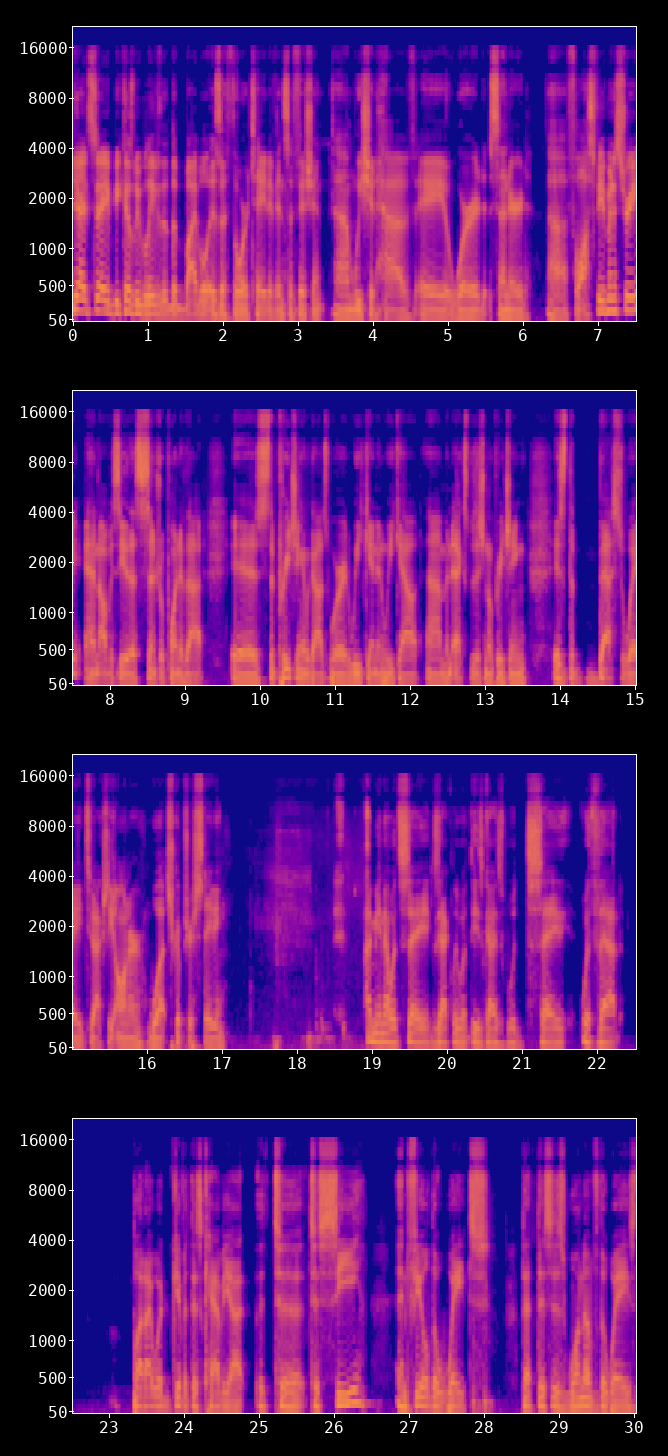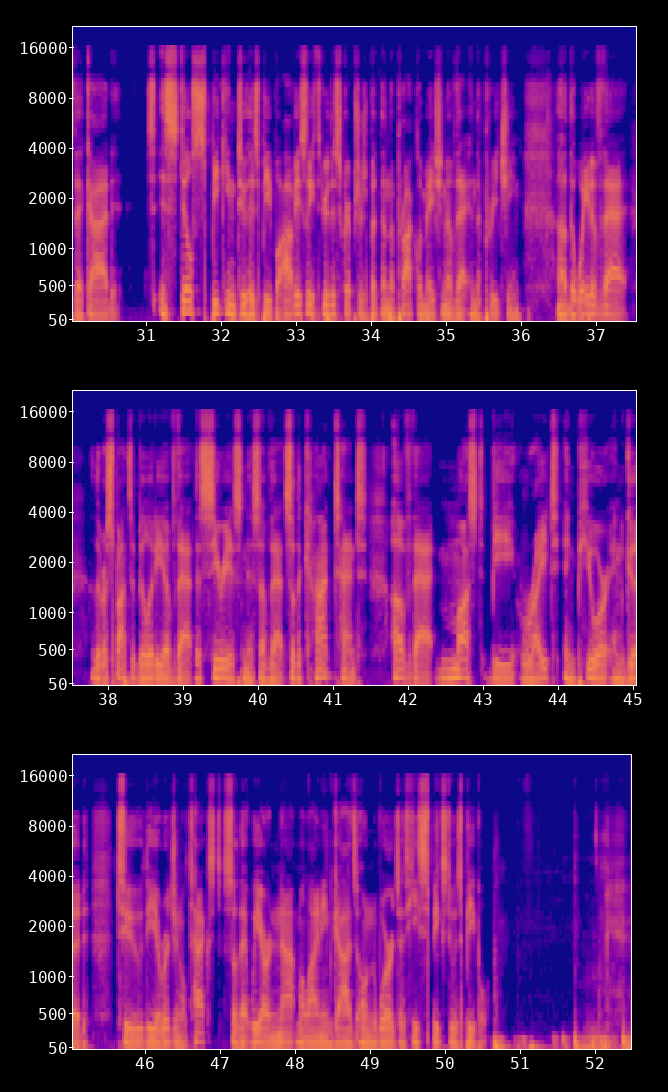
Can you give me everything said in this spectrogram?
Yeah, I'd say because we believe that the Bible is authoritative and sufficient, um, we should have a word centered uh, philosophy of ministry. And obviously, the central point of that is the preaching of God's word week in and week out. Um, and expositional preaching is the best way to actually honor what Scripture is stating. I mean, I would say exactly what these guys would say with that, but I would give it this caveat to to see and feel the weight that this is one of the ways that God is still speaking to his people, obviously through the scriptures, but then the proclamation of that in the preaching, uh, the weight of that, the responsibility of that, the seriousness of that. So the content of that must be right and pure and good to the original text so that we are not maligning God's own words as he speaks to his people.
